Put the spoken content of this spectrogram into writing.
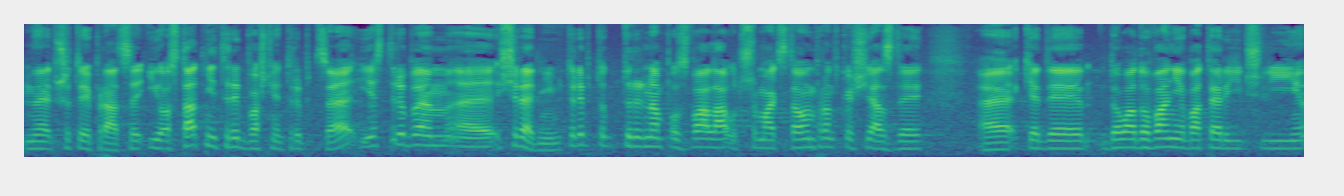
e, przy tej pracy. I ostatni tryb, właśnie tryb C, jest trybem e, średnim. Tryb, który nam pozwala utrzymać stałą prędkość jazdy, e, kiedy doładowanie baterii, czyli e,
